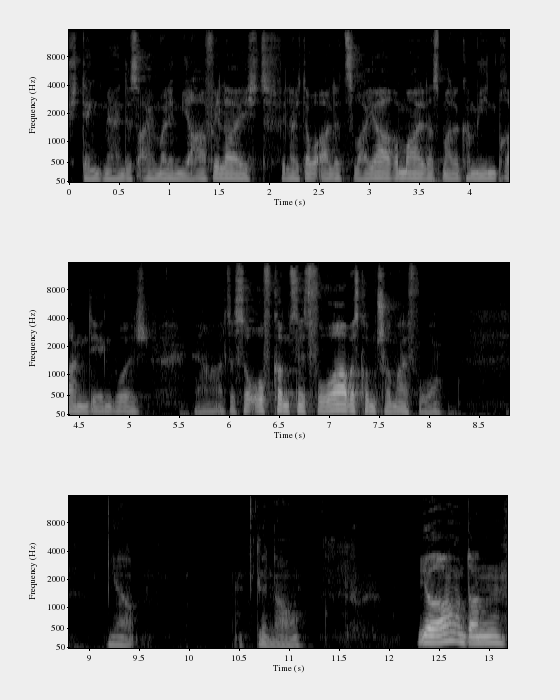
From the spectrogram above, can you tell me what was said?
ich denke mir das einmal im Jahr vielleicht, vielleicht auch alle zwei Jahre mal, dass mal ein Kaminbrand irgendwo ist. Ja, also so oft kommt es nicht vor, aber es kommt schon mal vor. Ja, genau. Ja, und dann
